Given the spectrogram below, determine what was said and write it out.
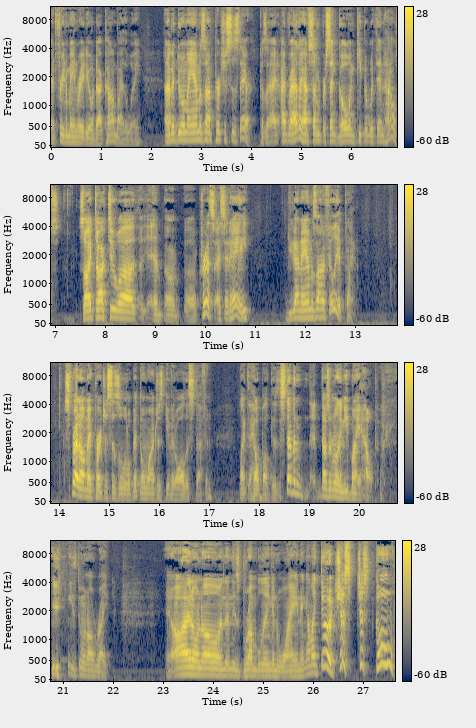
at freedomainradio.com, by the way. And I've been doing my Amazon purchases there because I'd, I'd, rather have 7% go and keep it within house. So I talked to uh, uh, uh, Chris. I said, hey, you got an Amazon affiliate plan? Spread out my purchases a little bit. Don't want to just give it all to Stefan. Like to help out this. Stefan doesn't really need my help. He's doing all right. And, oh, I don't know. And then there's grumbling and whining. I'm like, dude, just just go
